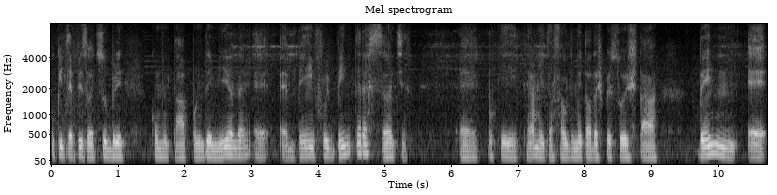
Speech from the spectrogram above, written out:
O quinto episódio sobre como tá a pandemia, né? É, é bem, foi bem interessante. É, porque realmente a saúde mental das pessoas está bem é,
